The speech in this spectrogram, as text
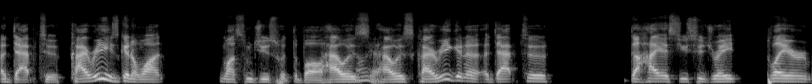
adapt to Kyrie? He's going to want want some juice with the ball. How is oh, yeah. how is Kyrie going to adapt to the highest usage rate player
